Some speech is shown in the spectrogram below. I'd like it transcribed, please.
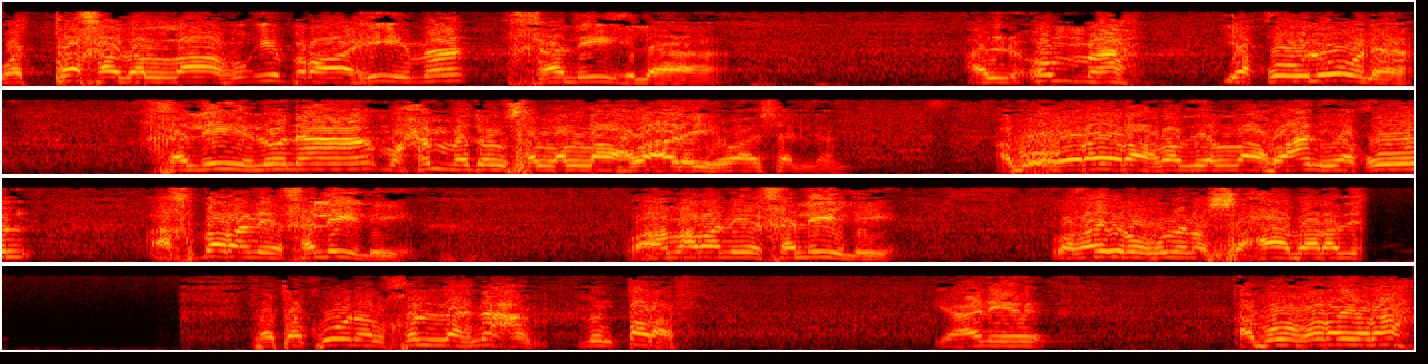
واتخذ الله إبراهيم خليلا. الأمة يقولون خليلنا محمد صلى الله عليه وسلم. أبو هريرة رضي الله عنه يقول أخبرني خليلي وأمرني خليلي وغيره من الصحابة رضي فتكون الخلة نعم من طرف. يعني أبو هريرة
